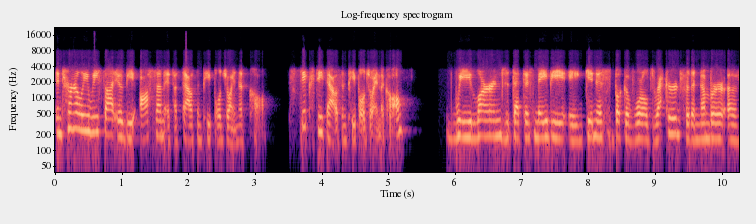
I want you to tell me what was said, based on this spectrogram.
internally, we thought it would be awesome if a thousand people joined this call. 60,000 people joined the call. We learned that this may be a Guinness Book of World Record for the number of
